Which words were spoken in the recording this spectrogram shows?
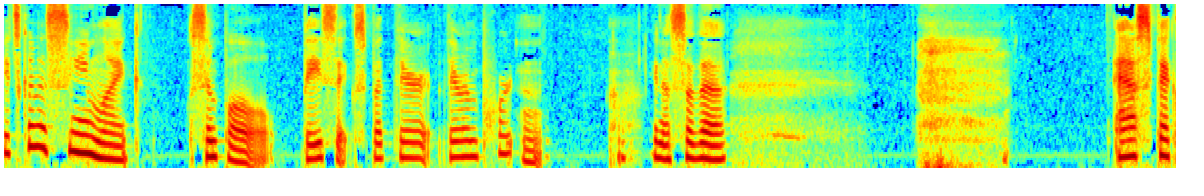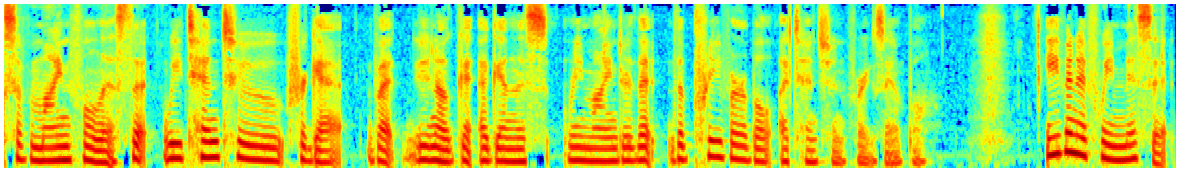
it's going to seem like simple basics, but they're they're important. You know, so the aspects of mindfulness that we tend to forget, but you know, g- again, this reminder that the preverbal attention, for example, even if we miss it,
